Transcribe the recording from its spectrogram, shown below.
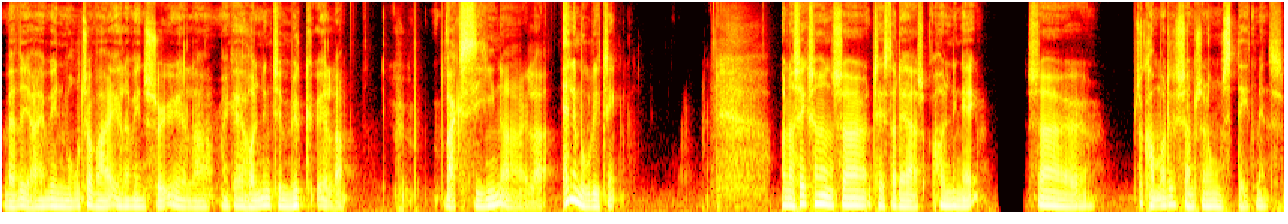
hvad ved jeg, ved en motorvej, eller ved en sø, eller man kan have holdning til myg, eller vacciner, eller alle mulige ting. Og når sekseren så tester deres holdning af, så, så kommer det som sådan nogle statements.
